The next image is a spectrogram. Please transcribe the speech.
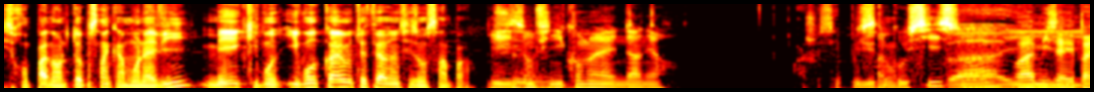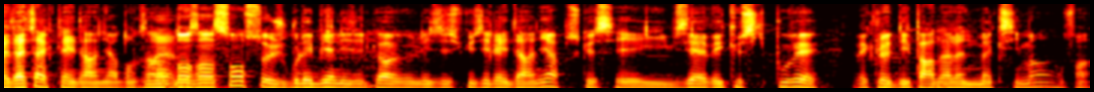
seront pas dans le top 5 à mon avis, mais qu'ils vont, ils vont quand même te faire une saison sympa. Et ils ont fini combien l'année dernière? Je sais plus du 5 tout. ou 6 Bah, Ouais, mais ils il- n'avaient pas d'attaque l'année dernière. Donc, dans- Ouais. dans un sens, je voulais bien les, les excuser l'année dernière parce que c'est ils faisaient avec ce qu'ils pouvaient. Avec le départ d'Alan Maximin, enfin,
